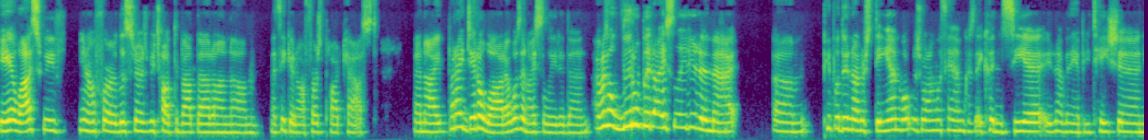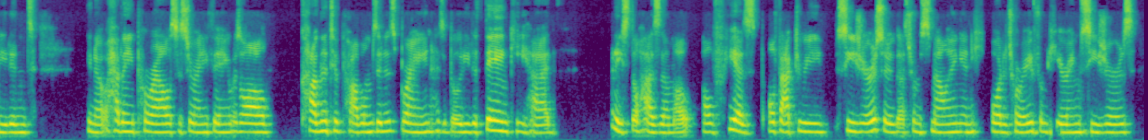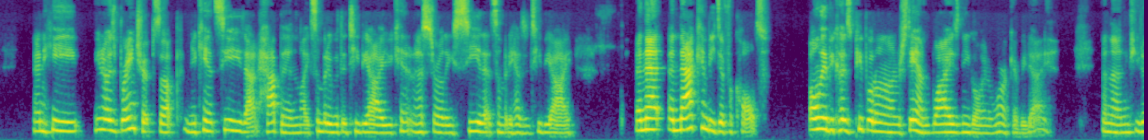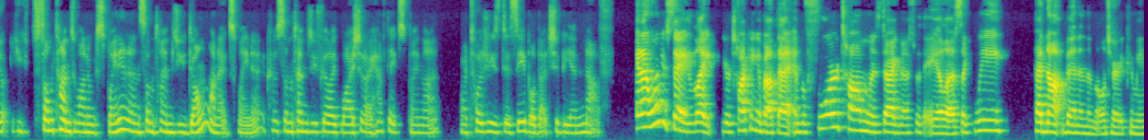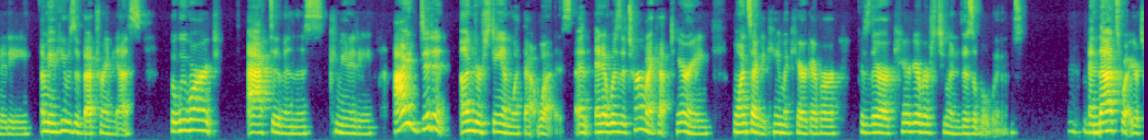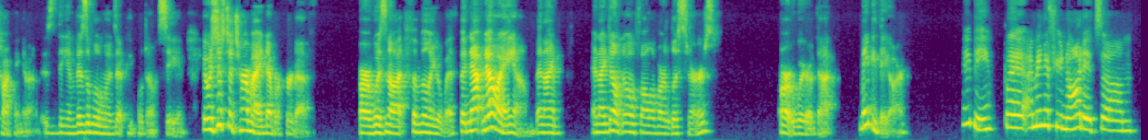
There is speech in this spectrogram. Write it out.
ALS. We've, you know, for our listeners, we talked about that on, um, I think, in our first podcast. And I, but I did a lot. I wasn't isolated then. I was a little bit isolated in that um, people didn't understand what was wrong with him because they couldn't see it. He didn't have an amputation. He didn't, you know, have any paralysis or anything. It was all cognitive problems in his brain, his ability to think. He had, and he still has them. All, all he has olfactory seizures, so that's from smelling, and auditory from hearing seizures. And he you know his brain trips up and you can't see that happen like somebody with a tbi you can't necessarily see that somebody has a tbi and that and that can be difficult only because people don't understand why isn't he going to work every day? And then you don't you sometimes want to explain it and sometimes you don't want to explain it because sometimes you feel like why should i have to explain that? I told you he's disabled. That should be enough and I want to say, like, you're talking about that. And before Tom was diagnosed with ALS, like, we had not been in the military community. I mean, he was a veteran, yes, but we weren't active in this community. I didn't understand what that was. And, and it was a term I kept hearing once I became a caregiver because there are caregivers to invisible wounds. Mm-hmm. And that's what you're talking about is the invisible wounds that people don't see. It was just a term I had never heard of or was not familiar with. But now now I am. And I and I don't know if all of our listeners are aware of that. Maybe they are. Maybe. But I mean if you're not, it's um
